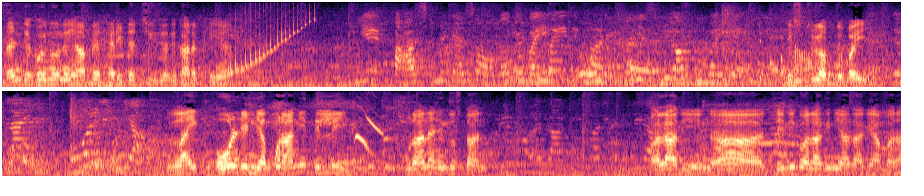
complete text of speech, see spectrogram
फ्रेंड देखो इन्होंने यहाँ पे हेरिटेज चीज़ें दिखा रखी हैं। ये पास्ट में कैसा होगा? दुबई हिस्ट्री ऑफ़ दुबई है। History of Dubai like old India पुरानी दिल्ली। पुराना हिंदुस्तान। अलादीन हाँ जेनी को अलादीन याद आ गया हमारा।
